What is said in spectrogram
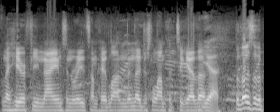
and they hear a few names and read some headline and then they just lump it together. Yeah. But those are the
